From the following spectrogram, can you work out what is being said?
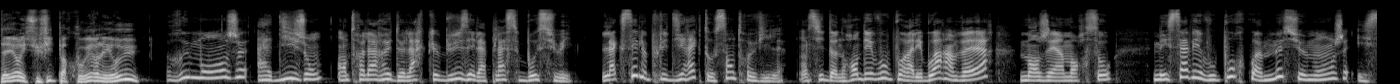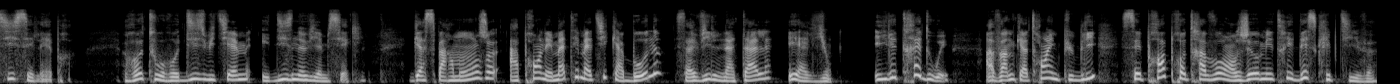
D'ailleurs, il suffit de parcourir les rues. Rue Monge à Dijon, entre la rue de l'Arquebuse et la place Bossuet. L'accès le plus direct au centre-ville. On s'y donne rendez-vous pour aller boire un verre, manger un morceau. Mais savez-vous pourquoi Monsieur Monge est si célèbre? Retour au XVIIIe et XIXe siècle. Gaspard Monge apprend les mathématiques à Beaune, sa ville natale, et à Lyon. Il est très doué. À 24 ans, il publie ses propres travaux en géométrie descriptive.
